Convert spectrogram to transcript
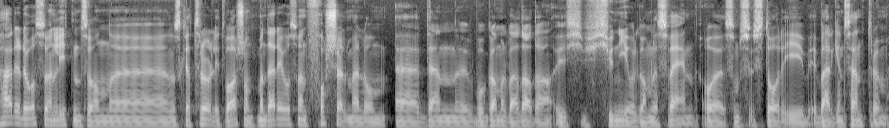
Her er det også en liten sånn uh, Nå skal jeg trå litt varsomt, men der er jo også en forskjell mellom uh, den Hvor gammel var da? da 29 år gamle Svein, og, som står i Bergen sentrum.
